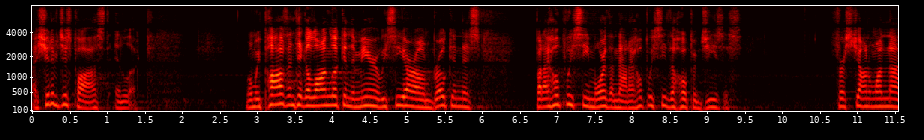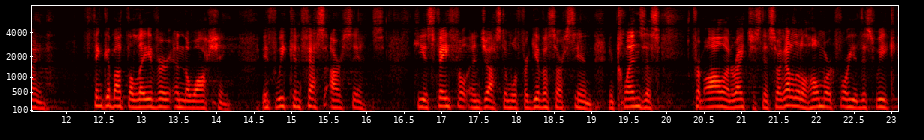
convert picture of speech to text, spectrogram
I should have just paused and looked. When we pause and take a long look in the mirror, we see our own brokenness, but I hope we see more than that. I hope we see the hope of Jesus. 1 John 1 9, think about the laver and the washing. If we confess our sins, he is faithful and just and will forgive us our sin and cleanse us from all unrighteousness. So I got a little homework for you this week.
